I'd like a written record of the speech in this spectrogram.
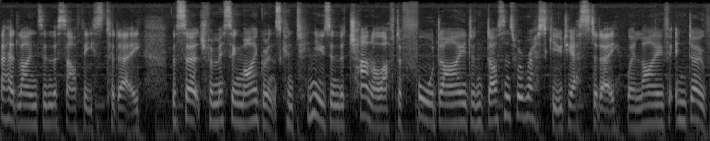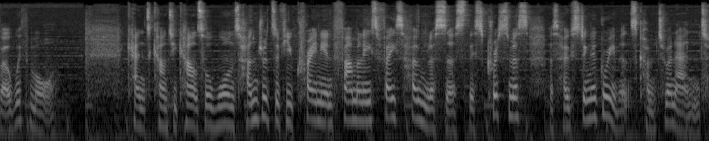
The headlines in the southeast today. The search for missing migrants continues in the Channel after four died and dozens were rescued yesterday. We're live in Dover with more. Kent County Council warns hundreds of Ukrainian families face homelessness this Christmas as hosting agreements come to an end.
